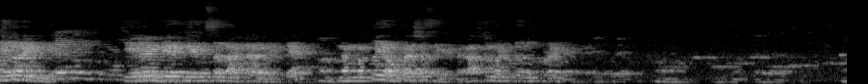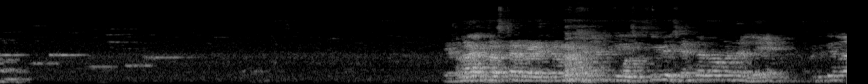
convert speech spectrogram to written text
Khelo India. Khelo India. Games ಅಲ್ಲಿ ಆಟ ಆಡೋದಕ್ಕೆ ನಮ್ಮ ಮಕ್ಕಳಿಗೆ ಅವಕಾಶ ಸಿಗುತ್ತೆ. ರಾಷ್ಟ್ರ ಮಟ್ಟದಲ್ಲೂ ಕೂಡ ಇದೆ. ಎಲ್ಲ ಕ್ಲಸ್ಟರ್ಗಳಿದ್ದಾವೆ ಸೆಂಟ್ರಲ್ ಗೌರ್ಮೆಂಟ್ ಅಲ್ಲಿ ಇದಕ್ಕೆಲ್ಲ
